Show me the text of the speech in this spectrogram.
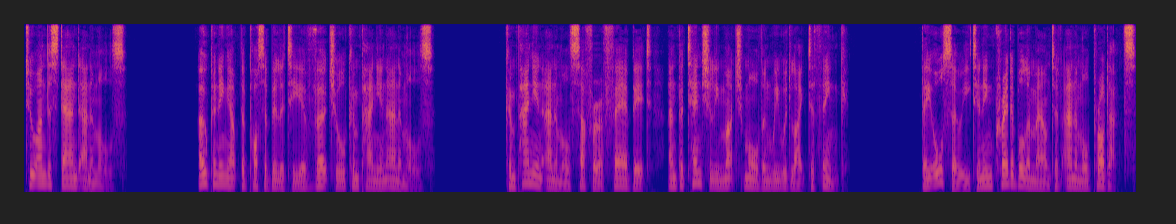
to understand animals. Opening up the possibility of virtual companion animals companion animals suffer a fair bit, and potentially much more than we would like to think. They also eat an incredible amount of animal products.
